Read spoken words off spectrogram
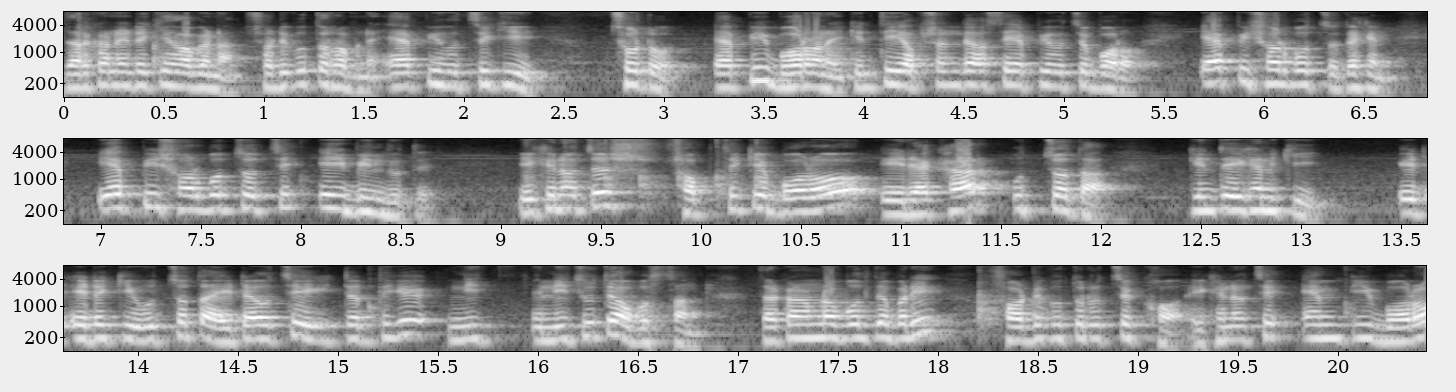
যার কারণে এটা কি হবে না? সঠিক উত্তর হবে না। এপি হচ্ছে কি? ছোট। এপি বড় নাই। কিন্তু এই অপশানটা আছে এপি হচ্ছে বড়। এপি সর্বোচ্চ। দেখেন এপি সর্বোচ্চ হচ্ছে এই বিন্দুতে। এখানে হচ্ছে সব থেকে বড় এই রেখার উচ্চতা। কিন্তু এখানে কি? এটা কি উচ্চতা? এটা হচ্ছে এইটার থেকে নিচ- নিচুতে অবস্থান। যার কারণে আমরা বলতে পারি সঠিক উত্তর হচ্ছে খ। এখানে হচ্ছে এমপি বড়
